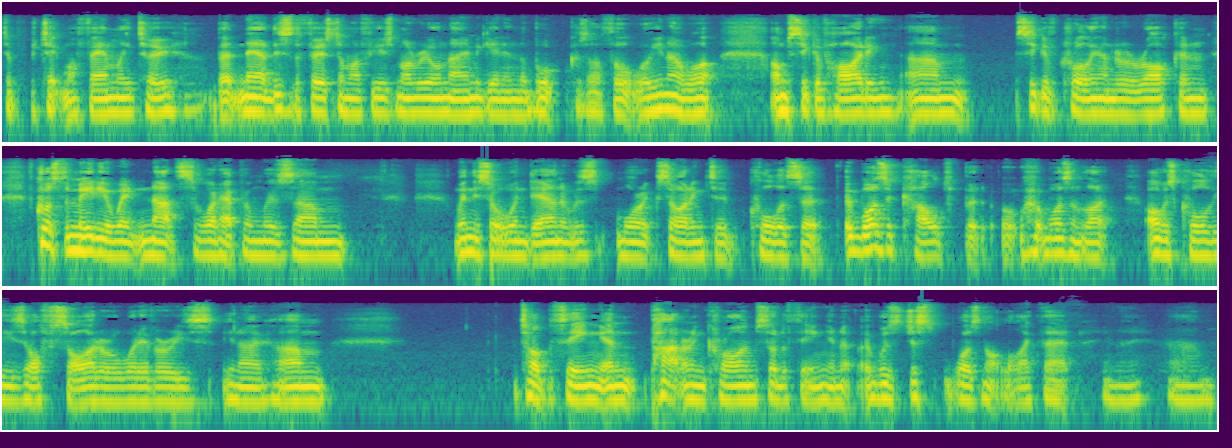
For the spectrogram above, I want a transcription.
to protect my family too. But now this is the first time I've used my real name again in the book because I thought, well, you know what, I'm sick of hiding. Um, sick of crawling under a rock, and of course the media went nuts. So what happened was. Um, when this all went down, it was more exciting to call us a. It was a cult, but it wasn't like I was called his offsider or whatever. his you know um, type of thing and partner in crime sort of thing, and it, it was just was not like that. You know. Um,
